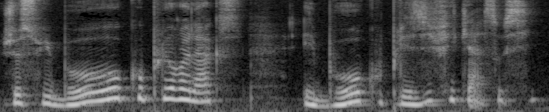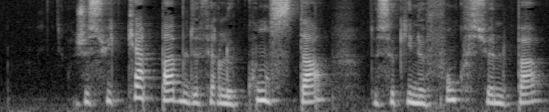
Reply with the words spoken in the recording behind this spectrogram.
je suis beaucoup plus relax et beaucoup plus efficace aussi. Je suis capable de faire le constat de ce qui ne fonctionne pas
